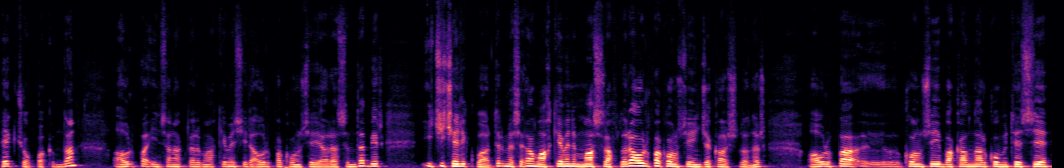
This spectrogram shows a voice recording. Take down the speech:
Pek çok bakımdan Avrupa İnsan Hakları Mahkemesi ile Avrupa Konseyi arasında bir iç içelik vardır. Mesela mahkemenin masrafları Avrupa Konseyi'nce karşılanır. Avrupa e, Konseyi Bakanlar Komitesi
